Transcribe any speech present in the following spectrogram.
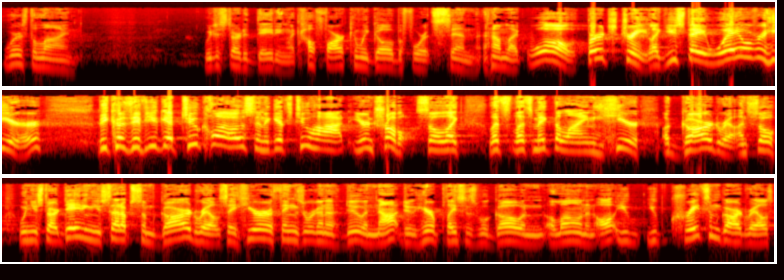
where's the line? We just started dating. Like, how far can we go before it's sin? And I'm like, whoa, birch tree. Like, you stay way over here because if you get too close and it gets too hot, you're in trouble. So like, let's, let's make the line here a guardrail. And so when you start dating, you set up some guardrails. Say, here are things we're going to do and not do. Here are places we'll go and alone and all. You, you create some guardrails,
